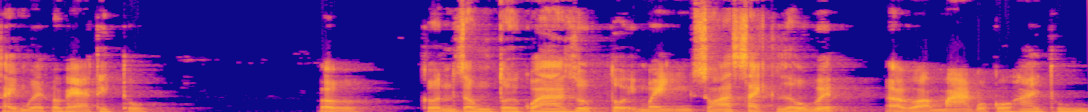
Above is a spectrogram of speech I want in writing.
Thầy Mười có vẻ thích thú. Ừ Cơn rông tối qua giúp tụi mình Xóa sạch dấu vết Ở gò má của cô Hai Thu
